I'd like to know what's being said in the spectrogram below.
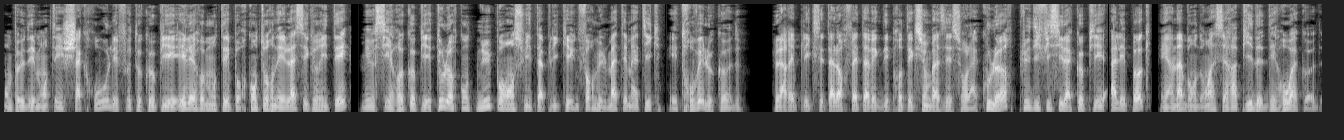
On peut démonter chaque roue, les photocopier et les remonter pour contourner la sécurité, mais aussi recopier tout leur contenu pour ensuite appliquer une formule mathématique et trouver le code. La réplique s'est alors faite avec des protections basées sur la couleur, plus difficile à copier à l'époque, et un abandon assez rapide des roues à code.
